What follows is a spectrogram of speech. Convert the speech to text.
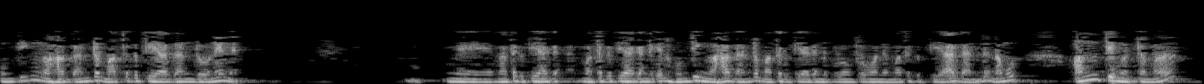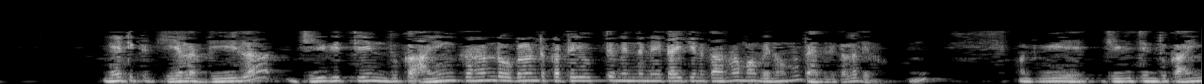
හොඳින් අහගන්න මතක තියාගන්න ඕනේ නැහැ. මේ මතක තියාගන්න මතක තියාගන්න කියන හොඳින් අහගන්න මතක තියාගන්න පුළුවන් ප්‍රමාණය මතක තියාගන්න. නමුත් අන්තිමටම මේ ටික කියලා දීලා ජීවිතයෙන් දුක අයින් කරන්න ඕගලන්ට කටයුත්තේ මෙන්න මේකයි කියන කාරණා මම වෙනවම පැහැදිලි කරලා දෙනවා. මම කියේ ජීවිතයෙන් දුක අයින්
